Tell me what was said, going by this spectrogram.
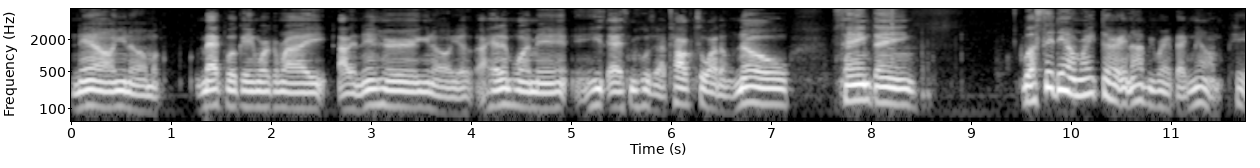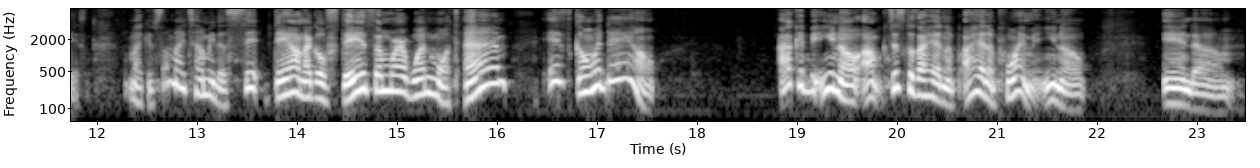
Now you know I'm MacBook ain't working right. I didn't in here, you know, I had an appointment. He's asking me who did I talk to. I don't know. Same thing. Well, sit down right there, and I'll be right back. Now I'm pissed. I'm like, if somebody tell me to sit down, I go stand somewhere one more time, it's going down. I could be, you know, I'm just because I had an I had an appointment, you know, and um,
